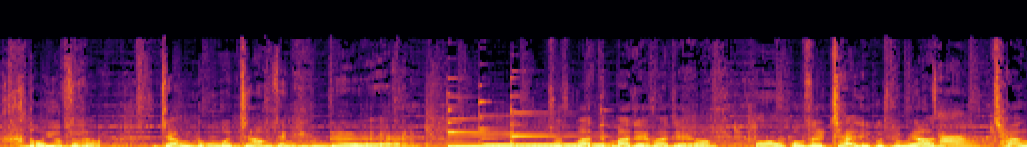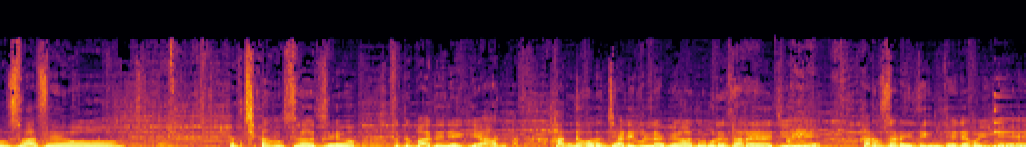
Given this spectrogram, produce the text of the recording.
하도 어이없어서. 장동건처럼 생기면 돼. 좋, 맞, 맞아요, 맞아요. 옷. 옷을 잘 입고 싶으면 장. 장수하세요. 장수하세요. 그것도 맞는 얘기야. 한, 한두 번은 잘 입으려면 오래 살아야지. 하루 사는 인생이면 되냐고, 이게.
